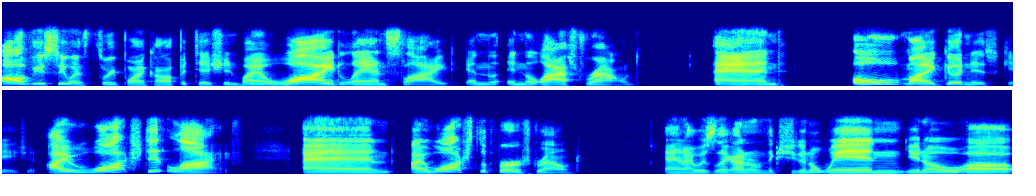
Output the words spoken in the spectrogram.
obviously wins three point competition by a wide landslide in the in the last round. And oh my goodness, Kajan, I watched it live, and I watched the first round, and I was like, I don't think she's gonna win. You know, uh,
